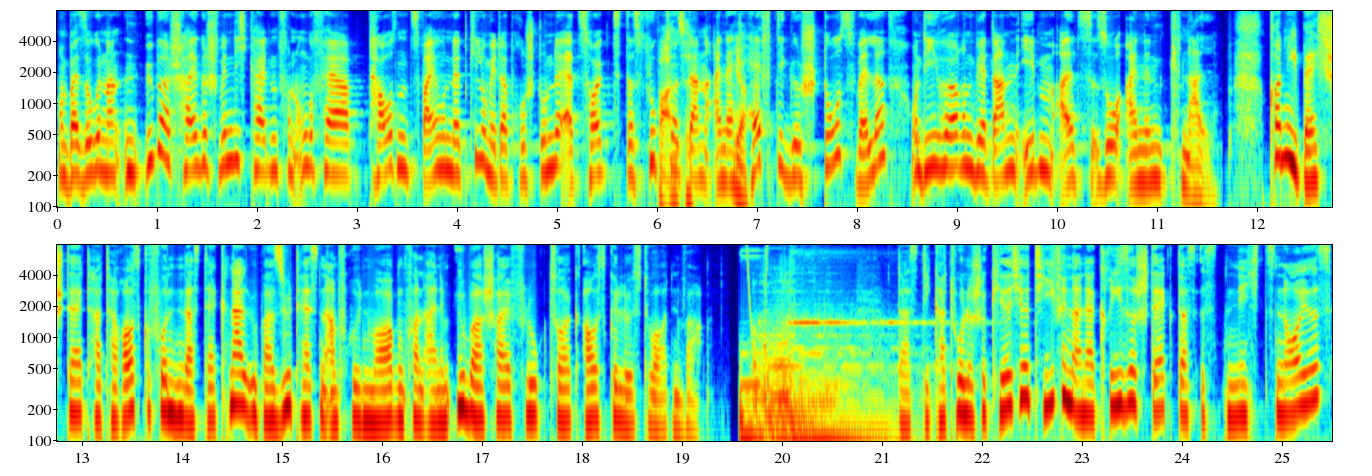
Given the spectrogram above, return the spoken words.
Und bei sogenannten Überschallgeschwindigkeiten von ungefähr 1200 Kilometer pro Stunde erzeugt das Flugzeug Wahnsinn. dann eine ja. heftige Stoßwelle. Und die hören wir dann eben als so einen Knall. Conny Bechstedt hat herausgefunden, dass der Knall über Südhessen am frühen Morgen von einem Überschallflugzeug ausgelöst worden war. Dass die katholische Kirche tief in einer Krise steckt, das ist nichts Neues.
